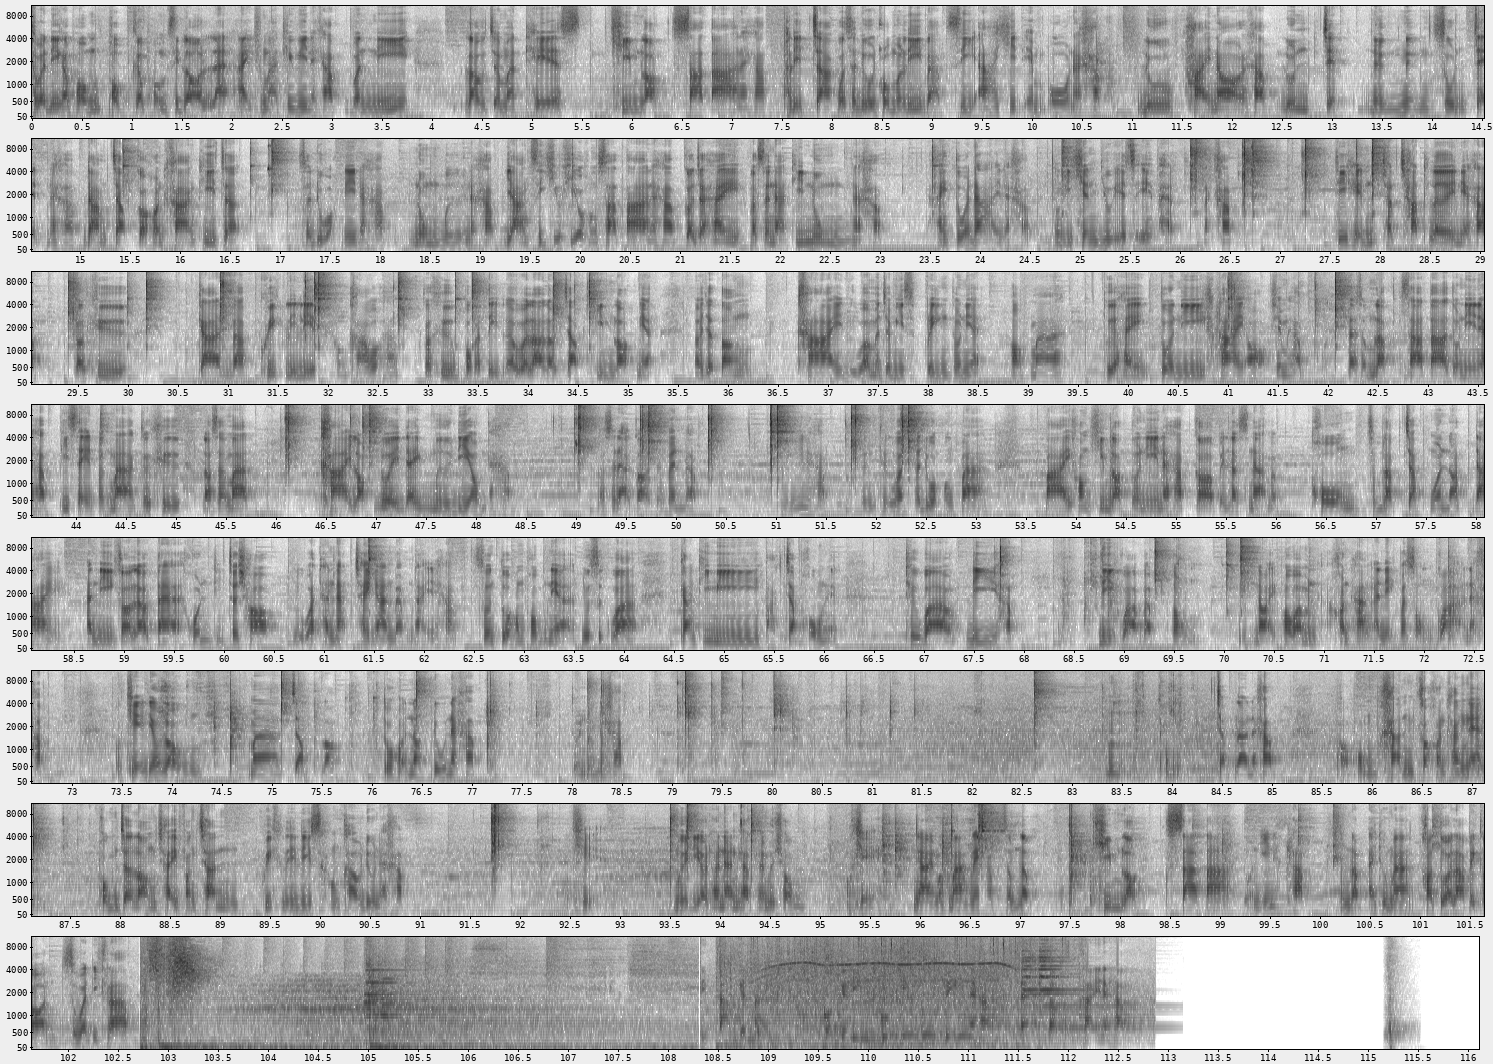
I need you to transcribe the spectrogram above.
สวัสดีครับผมพบกับผมสิโรดและไอทูมาทีวีนะครับ วันนี้เราจะมาเทสครีมล็อกซาต้านะครับ ผลิตจากวัสดุโครโมลีแบบ CR MO นะครับ ดูภายนอกนะครับ รุ่น 71107 นะครับ ด้ามจับก็ค่อนข้างที่จะสะดวกดีนะครับ นุ่มมือนะครับ ย่างสีเขียวๆของซาต้านะครับ ก็จะให้ลักษณะที่นุ่มนะครับ ให้ตัวได้นะครับ ตรงนี้เขียน USA pad นะครับ ที่เห็นชัดๆเลยเนี่ยครับ ก็คือการแบบ quick release ของเขาครับ ก็คือปกติแล้วเวลาเราจับคีมล็อกเนี่ย เราจะต้องคลายหรือว่ามันจะมีสปริงตัวเนี้ยออกมา เพื่อให้ตัวนี้คลายออกใช่ไหมครับ แต่สำหรับซาต้าตัวนี้นะครับ พิเศษมากๆก็คือเราสามารถคลายล็อกด้วยได้มือเดียวนะครับ ลักษณะก็จะเป็นแบบอย่างนี้นะครับ ซึ่งถือว่าสะดวกมากๆปลายของคีมล็อกตัวนี้นะครับ ก็เป็นลักษณะแบบ โค้งสำหรับจับหัวน็อตได้ อันนี้ก็แล้วแต่คนที่จะชอบ หรือว่าถนัดใช้งานแบบไหนนะครับ ส่วนตัวของผมเนี่ยรู้สึกว่าการที่มีปากจับโค้งเนี่ยถือว่าดีครับ ดีกว่าแบบตรงนิดหน่อย เพราะว่ามันค่อนข้างอเนกประสงค์กว่านะครับ โอเค เดี๋ยวเรามาจับล็อกตัวหัวน็อตดูนะครับ ตัวนี้นะครับอืมจับแล้วนะครับ พอผมขันก็ค่อนข้างแน่น ผมจะลองใช้ฟังก์ชัน Quick Release ของเขาดูนะครับ โอเค มือเดียวเท่านั้นครับท่านผู้ชม โอเค ง่ายมาก ๆ เลยครับสำหรับคิมล็อกซาตาตัวนี้นะครับสำหรับไอทูมาขอตัวลาไปก่อน สวัสดีครับติดตามกันใหม่ กดกระดิ่งกุ้งกิ้งกุ้งปิ้งนะครับ และ subscribe นะครับ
